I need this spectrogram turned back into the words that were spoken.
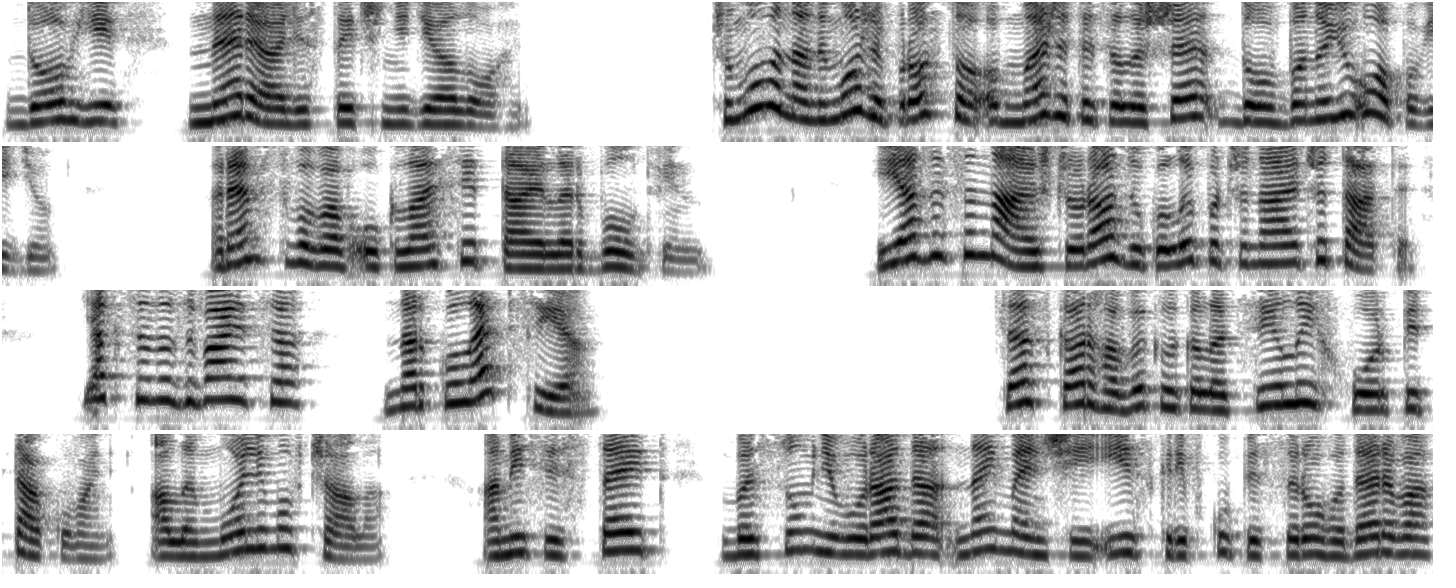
довгі нереалістичні діалоги. Чому вона не може просто обмежитися лише довбаною оповіддю? Ремствував у класі Тайлер Болдвін. Я засинаю щоразу, коли починаю читати. Як це називається нарколепсія? Ця скарга викликала цілий хор підтакувань, але Молі мовчала, а місіс Стейт, без сумніву, рада найменшій іскрі в купі сирого дерева,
